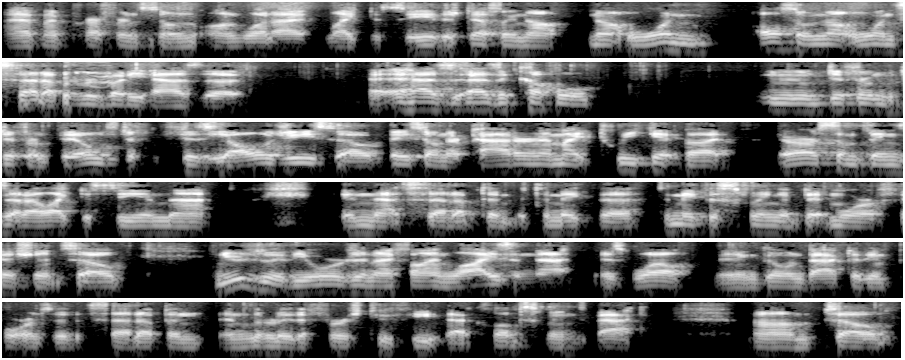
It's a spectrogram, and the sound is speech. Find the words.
I have my preference on, on what I like to see. There's definitely not not one also not one setup. Everybody has a has has a couple you know different different builds, different physiology. So based on their pattern, I might tweak it, but there are some things that I like to see in that in that setup to, to make the to make the swing a bit more efficient. So usually the origin I find lies in that as well. And going back to the importance of the setup and, and literally the first two feet that club swings back. Um, so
